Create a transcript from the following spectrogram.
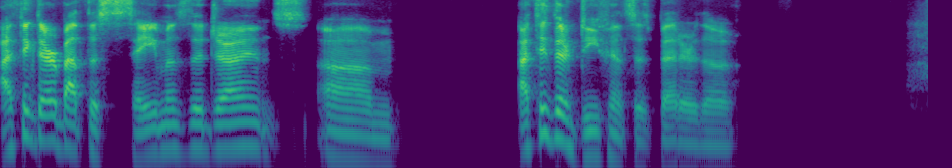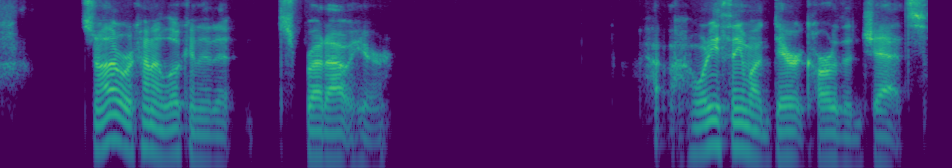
I think they're about the same as the Giants. Um, I think their defense is better though. So now that we're kind of looking at it spread out here, how, what do you think about Derek Carr to the Jets?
